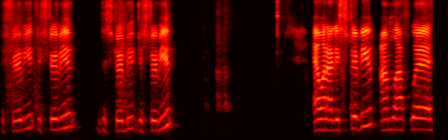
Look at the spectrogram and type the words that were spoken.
distribute, distribute, distribute, distribute. And when I distribute, I'm left with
